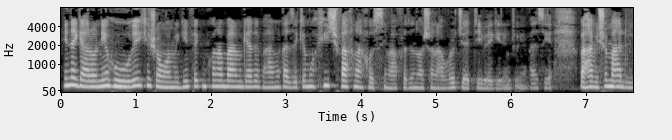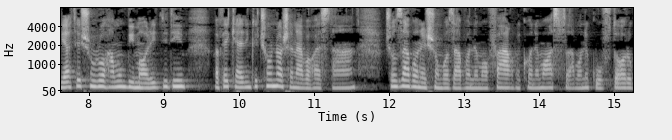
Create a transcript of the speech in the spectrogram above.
این نگرانی حقوقی که شما میگین فکر می‌کنم برمیگرده به همین قضیه که ما هیچ وقت نخواستیم افراد ناشنوا رو جدی بگیریم تو این قضیه. و همیشه معلولیتشون رو همون بیماری دیدیم و فکر کردیم که چون ناشنوا هستن چون زبانشون با زبان ما فرق می‌کنه ما از زبان گفتار و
